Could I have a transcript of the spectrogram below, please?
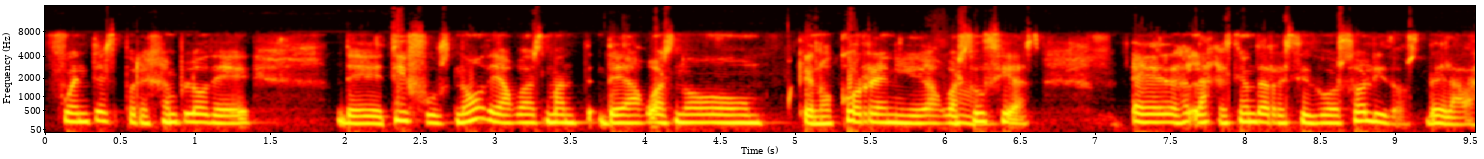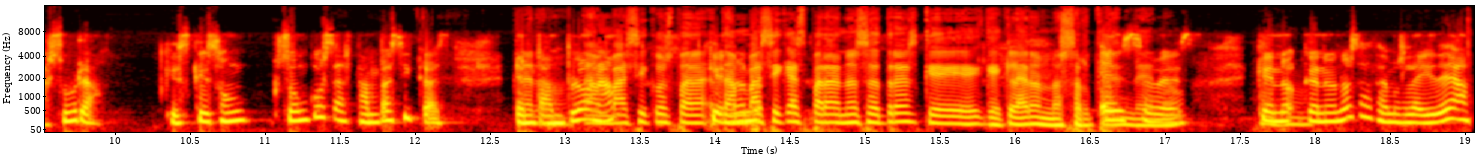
fuentes, por ejemplo, de, de tifus, ¿no? de aguas, de aguas no, que no corren y aguas mm. sucias. Eh, la gestión de residuos sólidos, de la basura, que es que son, son cosas tan básicas en Pamplona. Tan, básicos para, tan básicas para nosotras que, claro, nos sorprende. Eso es, que, no, que no nos hacemos la idea,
